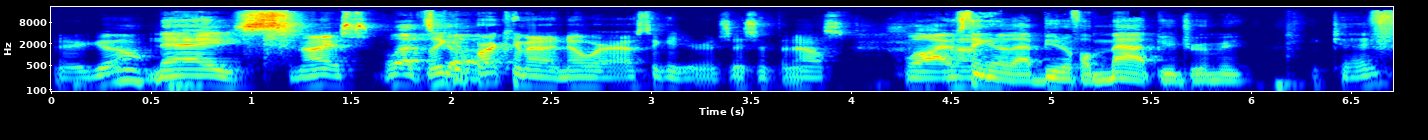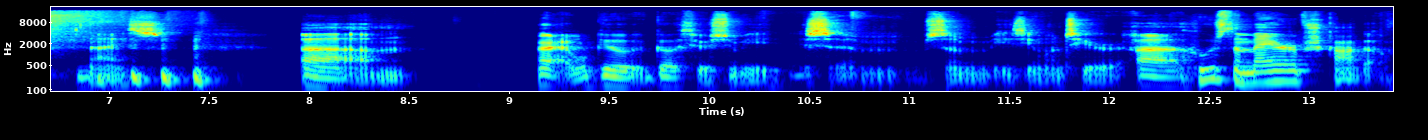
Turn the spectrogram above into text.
There you go. Nice. Nice. Let's go. Lincoln go. Park came out of nowhere. I was thinking you were going to say something else. Well, I was Um, thinking of that beautiful map you drew me. Okay, nice. um, all right, we'll go go through some some some easy ones here. Uh, who's the mayor of Chicago?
